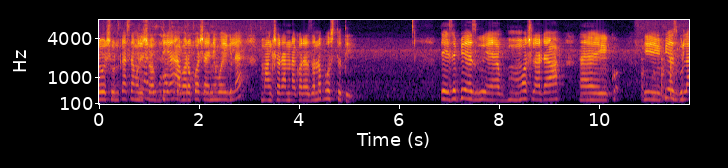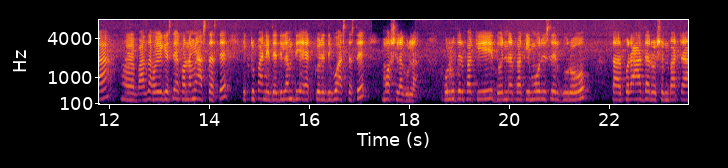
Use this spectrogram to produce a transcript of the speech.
রসুন, কাঁচামরিচ সব দিয়ে আবারও কষাই নেব। এগুলা মাংস রান্না করার জন্য প্রস্তুতি। এই যে পেঁয়াজ মশলাটা পেঁয়াজগুলা ভাজা হয়ে গেছে। এখন আমি আস্তে আস্তে একটু পানি দিয়ে দিলাম দিয়ে অ্যাড করে দিব আস্তে আস্তে মশলাগুলা। হলুদের পাখি ধনিয়ার পাখি মরিচের গুঁড়ো তারপরে আদা রসুন বাটা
